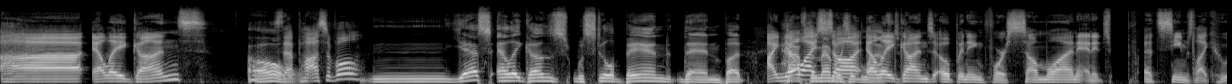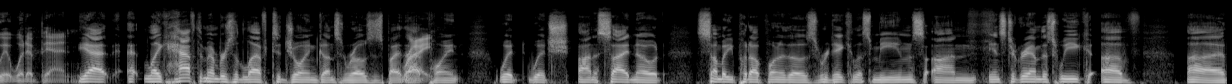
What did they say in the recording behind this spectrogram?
uh, L.A. Guns. Oh, Is that possible? yes. LA Guns was still a band then, but I know I saw L.A. Guns opening for someone, and it's it seems like who it would have been. Yeah, like half the members had left to join Guns N' Roses by that Right. point. Which, which, on a side note, somebody put up one of those ridiculous memes on Instagram this week of uh,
